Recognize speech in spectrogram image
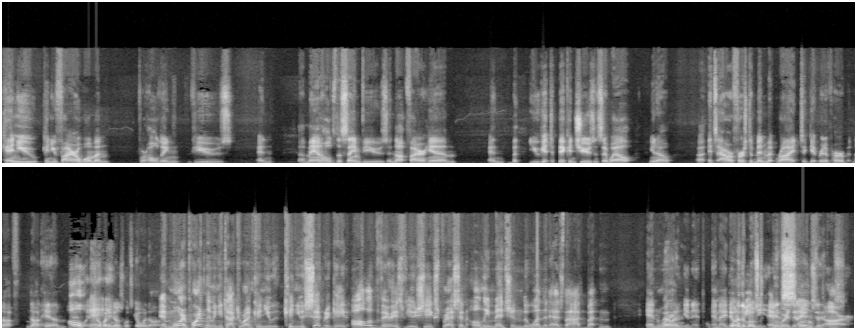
can you can you fire a woman for holding views, and a man holds the same views, and not fire him, and but you get to pick and choose and say, well, you know, uh, it's our First Amendment right to get rid of her, but not not him. Oh, and, and nobody and- knows what's going on. And more importantly, when you talk to Ron, can you can you segregate all of the various views she expressed and only mention the one that has the hot button N word Well, in it? And I don't one of the most the N word that insane ends in R.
